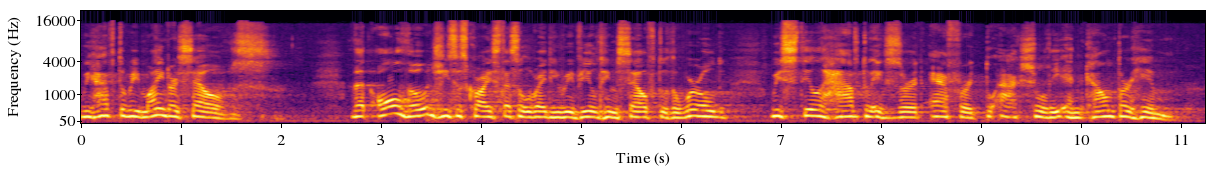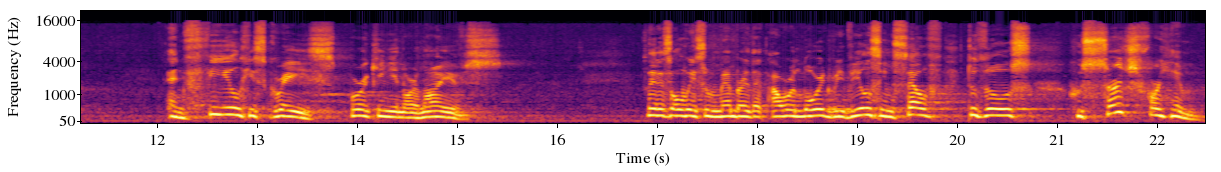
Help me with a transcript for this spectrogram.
we have to remind ourselves that although Jesus Christ has already revealed himself to the world, we still have to exert effort to actually encounter him and feel his grace working in our lives. Let us always remember that our Lord reveals himself to those who search for him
